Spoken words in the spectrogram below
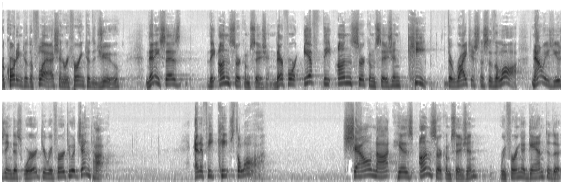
according to the flesh and referring to the Jew. Then he says, the uncircumcision. Therefore, if the uncircumcision keep the righteousness of the law, now he's using this word to refer to a Gentile. And if he keeps the law, shall not his uncircumcision, referring again to the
